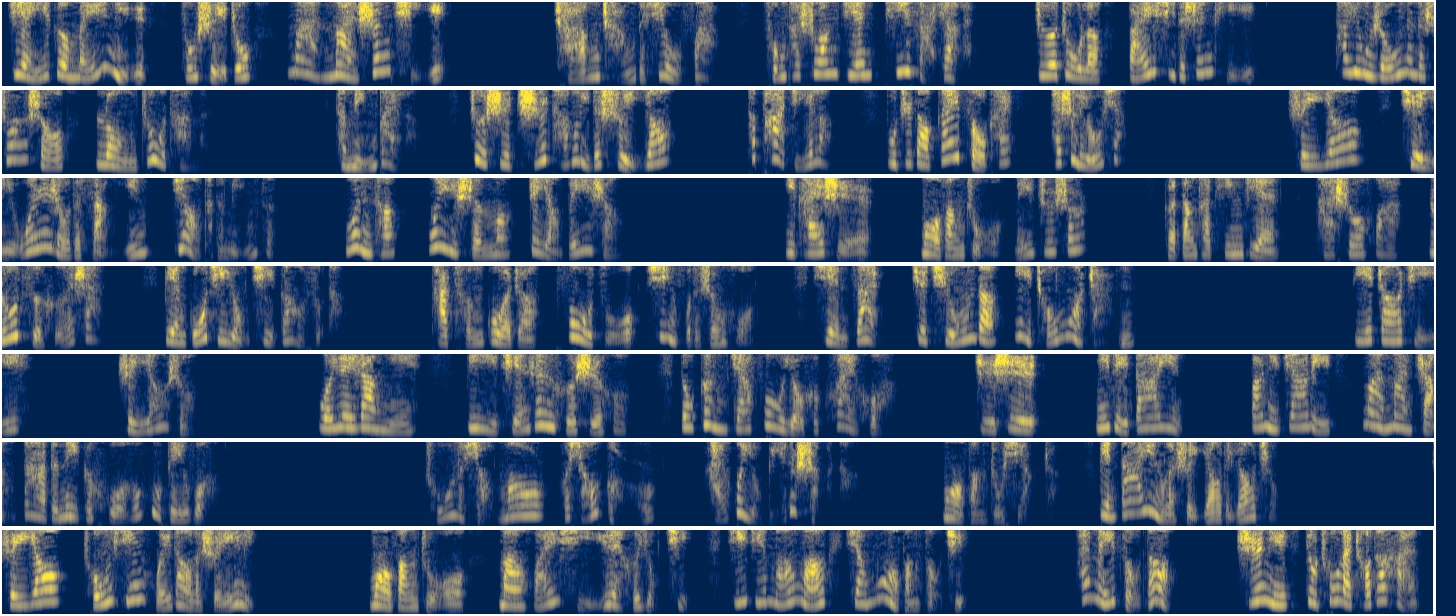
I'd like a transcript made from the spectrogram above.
见一个美女从水中慢慢升起，长长的秀发从她双肩披洒下来，遮住了白皙的身体。他用柔嫩的双手拢住他们。他明白了，这是池塘里的水妖。他怕极了，不知道该走开还是留下。水妖却以温柔的嗓音叫他的名字，问他为什么这样悲伤。一开始，磨坊主没吱声，可当他听见他说话。如此和善，便鼓起勇气告诉他，他曾过着富足幸福的生活，现在却穷得一筹莫展。别着急，水妖说：“我愿让你比以前任何时候都更加富有和快活，只是你得答应，把你家里。”慢慢长大的那个活物给我。除了小猫和小狗，还会有别的什么呢？磨坊主想着，便答应了水妖的要求。水妖重新回到了水里，磨坊主满怀喜悦和勇气，急急忙忙向磨坊走去。还没走到，使女就出来朝他喊。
